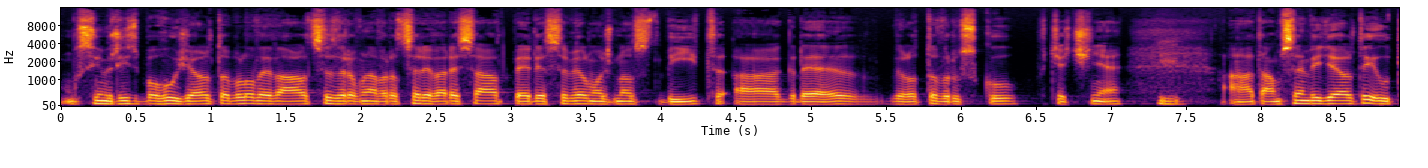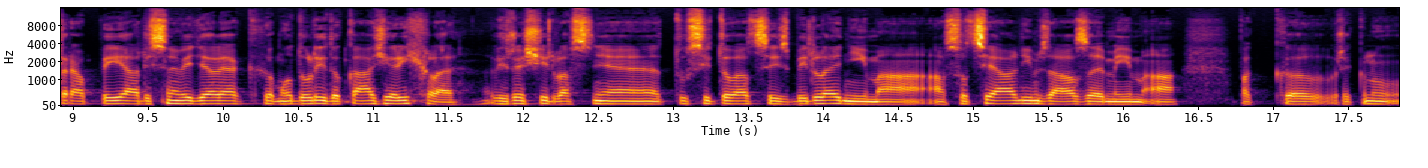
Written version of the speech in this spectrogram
musím říct, bohužel to bylo ve válce zrovna v roce 95, kde jsem měl možnost být a kde bylo to v Rusku, v Čečně. Hmm. A tam jsem viděl ty útrapy a když jsem viděl, jak moduly dokáží rychle vyřešit vlastně tu situaci s bydlením a, a sociálním zázemím a pak řeknu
